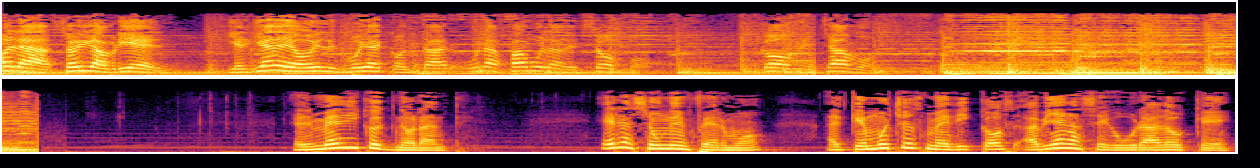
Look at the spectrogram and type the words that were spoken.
Hola, soy Gabriel y el día de hoy les voy a contar una fábula de Sopo. Comenzamos. El médico ignorante. Érase un enfermo al que muchos médicos habían asegurado que,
